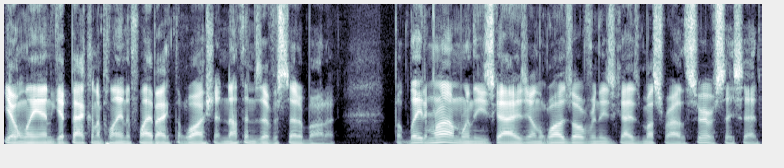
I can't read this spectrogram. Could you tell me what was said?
you know, land, get back on a plane, and fly back to Washington. Nothing's ever said about it. But later on, when these guys, you know, the war's over and these guys must out of the service, they said,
